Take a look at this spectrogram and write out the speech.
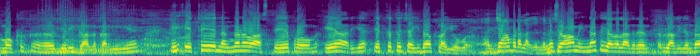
ਮੁੱਖ ਜਿਹੜੀ ਗੱਲ ਕਰਨੀ ਹੈ ਕਿ ਇੱਥੇ ਲੰਘਣ ਵਾਸਤੇ ਪ੍ਰੋਬਲਮ ਇਹ ਆ ਰਹੀ ਹੈ ਇੱਕ ਤਾਂ ਚਾਹੀਦਾ ਫਲਾਈਓਵਰ ਜਾਮ ਬੜਾ ਲੱਗ ਜਾਂਦਾ ਨਾ ਜਾਮ ਇੰਨਾ ਕੁ ਜ਼ਿਆਦਾ ਲੱਗ ਰਿਹਾ ਲੱਗ ਜਾਂਦਾ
